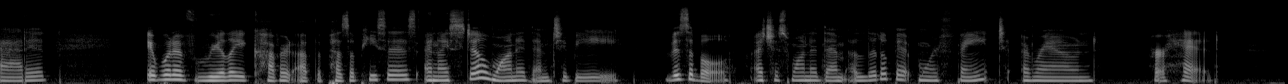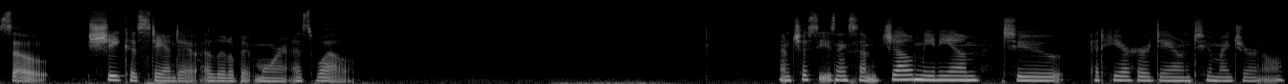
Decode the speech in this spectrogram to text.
added, it would have really covered up the puzzle pieces, and I still wanted them to be visible. I just wanted them a little bit more faint around her head so she could stand out a little bit more as well. I'm just using some gel medium to adhere her down to my journal.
